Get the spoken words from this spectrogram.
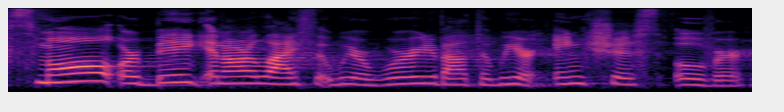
small or big, in our life that we are worried about, that we are anxious over.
